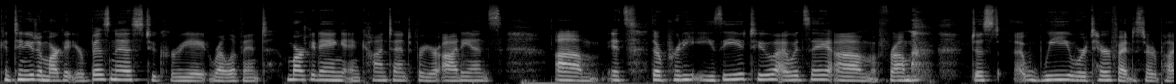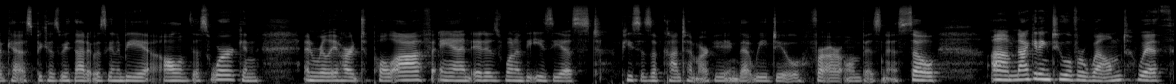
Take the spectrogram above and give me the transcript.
continue to market your business, to create relevant marketing and content for your audience. Um, it's they're pretty easy too, I would say. Um, from just we were terrified to start a podcast because we thought it was going to be all of this work and and really hard to pull off. And it is one of the easiest pieces of content marketing that we do for our own business. So, um, not getting too overwhelmed with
